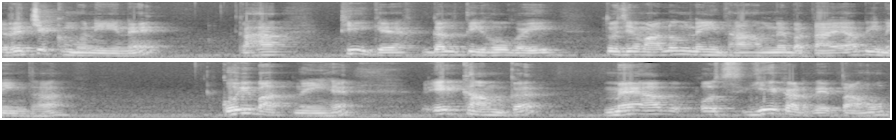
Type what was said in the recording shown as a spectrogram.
ऋचिक मुनि ने कहा, ठीक है, गलती हो गई। तुझे मालूम नहीं था, हमने बताया भी नहीं था। कोई बात नहीं है। एक काम कर, मैं अब उस ये कर देता हूँ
